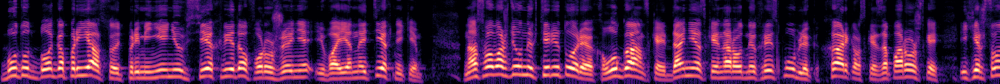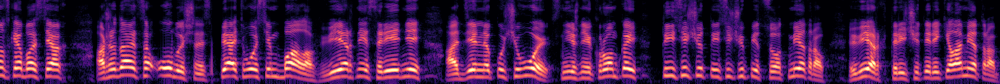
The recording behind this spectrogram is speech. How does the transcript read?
будут благоприятствовать применению всех видов вооружения и военной техники. На освобожденных территориях Луганской, Донецкой народных республик, Харьковской, Запорожской и Херсонской областях ожидается облачность 5-8 баллов, верхней, средней, отдельно кучевой, с нижней кромкой 1000-1500 метров, вверх 3-4 километра.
